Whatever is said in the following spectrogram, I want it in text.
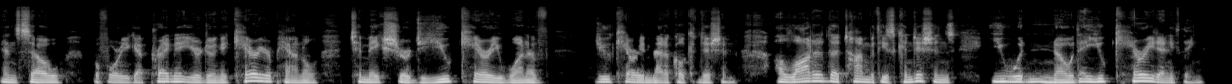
And so, before you get pregnant, you're doing a carrier panel to make sure do you carry one of do you carry medical condition. A lot of the time with these conditions, you wouldn't know that you carried anything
